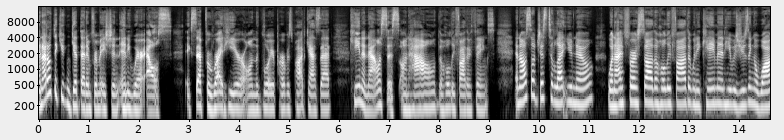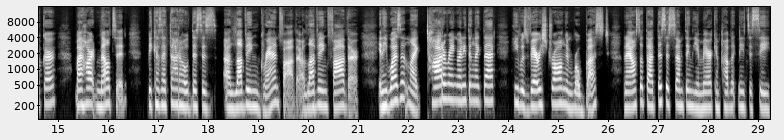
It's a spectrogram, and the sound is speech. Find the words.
And I don't think you can get that information anywhere else except for right here on the Gloria Purvis podcast, that keen analysis on how the Holy Father thinks. And also, just to let you know, when I first saw the Holy Father, when he came in, he was using a walker, my heart melted because I thought, oh, this is a loving grandfather, a loving father. And he wasn't like tottering or anything like that. He was very strong and robust. And I also thought this is something the American public needs to see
